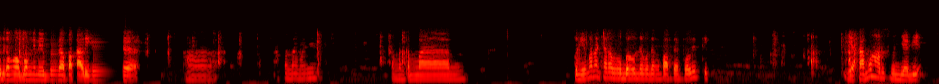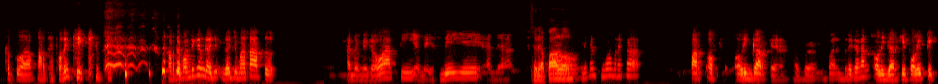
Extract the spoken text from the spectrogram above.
udah ngomong ini beberapa kali ke uh, apa namanya teman-teman. Bagaimana cara mengubah undang-undang partai politik? Ya kamu harus menjadi ketua partai politik. Partai politik kan gak, gak cuma satu. Ada Megawati ada SBY ada Surya Paloh. Ini kan semua mereka part of oligark ya. Mereka kan oligarki politik.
